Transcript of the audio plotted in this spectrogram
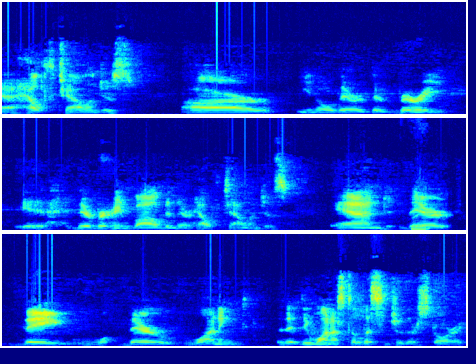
uh, health challenges are you know they're they're very eh, they're very involved in their health challenges. And they're they they're wanting they want us to listen to their story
